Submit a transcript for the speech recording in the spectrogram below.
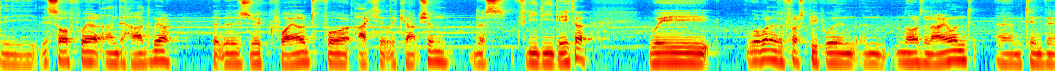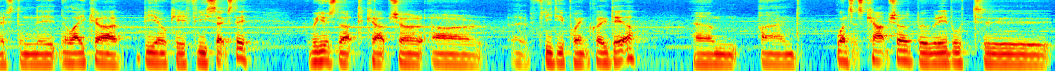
the, the software and the hardware that was required for accurately capturing this 3D data. We were one of the first people in, in Northern Ireland um, to invest in the, the Leica BLK 360. We used that to capture our 3D uh, point cloud data. Um, and once it's captured, we were able to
